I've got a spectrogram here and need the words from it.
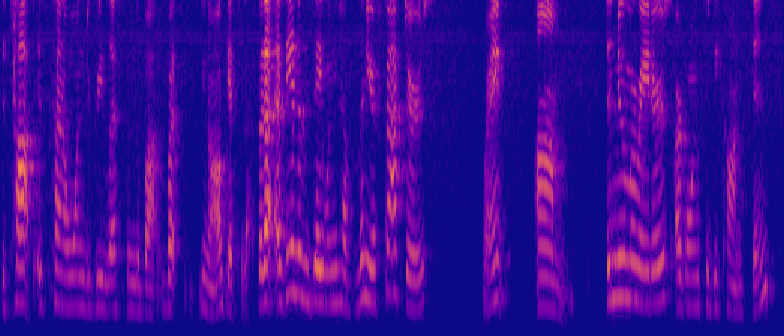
The top is kind of one degree less than the bottom, but you know, I'll get to that. But at, at the end of the day, when you have linear factors, right, um, the numerators are going to be constants.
